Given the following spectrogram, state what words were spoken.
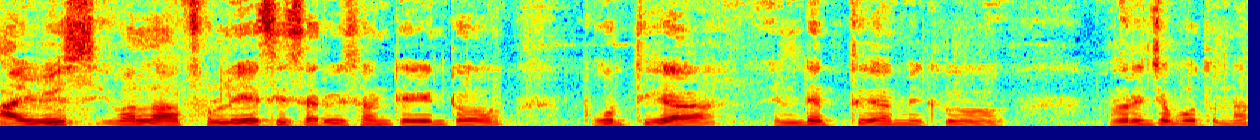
హైవేస్ ఇవాళ ఫుల్ ఏసీ సర్వీస్ అంటే ఏంటో పూర్తిగా ఇన్డెప్త్గా మీకు వివరించబోతున్నా.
